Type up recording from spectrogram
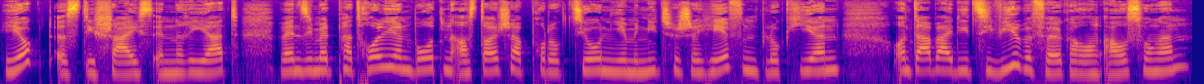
Juckt es die Scheichs in Riyadh, wenn sie mit Patrouillenbooten aus deutscher Produktion jemenitische Häfen blockieren und dabei die Zivilbevölkerung aushungern?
